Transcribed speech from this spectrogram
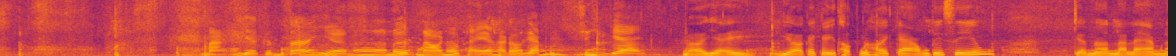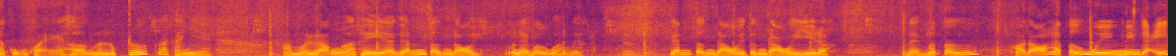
mặn giờ kinh tế giờ nó nước nôi nó khỏe rồi đó gánh sưng da. Bởi vậy giờ cái kỹ thuật nó hơi cao một tí xíu cho nên là làm nó cũng khỏe hơn là lúc trước đó cả nhà. À, mỗi lần á thì gánh từng đôi. Cái này bự quá không nè gánh từng đôi từng đôi vậy đó. Để mà tứ hồi đó là tứ nguyên miếng gãy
